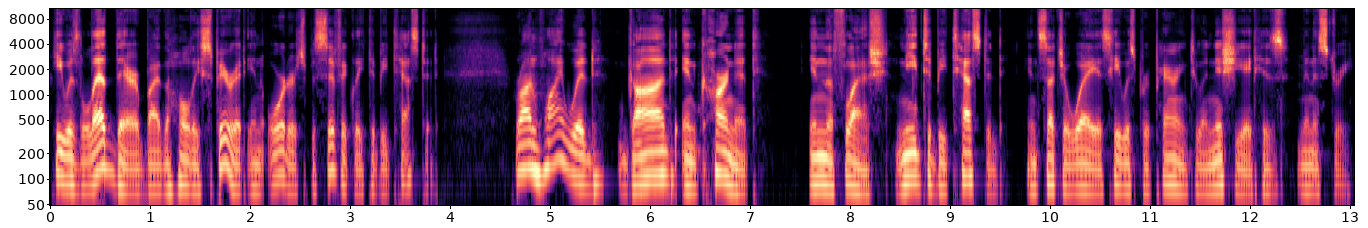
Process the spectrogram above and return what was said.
He was led there by the Holy Spirit in order specifically to be tested. Ron, why would God incarnate in the flesh need to be tested in such a way as he was preparing to initiate his ministry?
